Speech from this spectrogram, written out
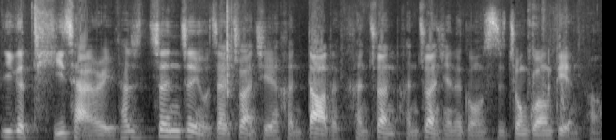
一个题材而已，它是真正有在赚钱、很大的、很赚、很赚钱的公司。中光电哈。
